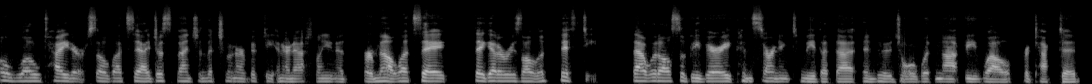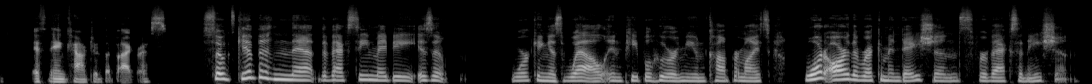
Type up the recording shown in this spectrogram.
a low titer. So let's say I just mentioned the 250 international units per mil. Let's say they get a result of 50. That would also be very concerning to me that that individual would not be well protected if they encountered the virus. So, given that the vaccine maybe isn't working as well in people who are immune compromised, what are the recommendations for vaccination?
